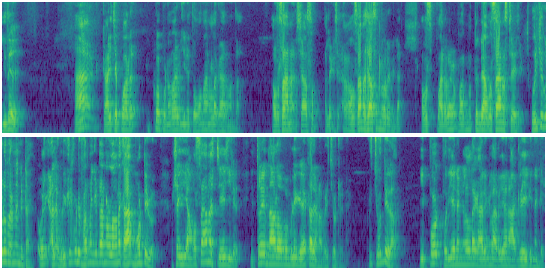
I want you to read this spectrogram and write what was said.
ഇത് ആ കാഴ്ചപ്പാട് ഇപ്പോൾ പിണറായി വിജയന് തോന്നാനുള്ള കാരണം എന്താ? അവസാന ശ്വാസം അല്ലെങ്കിൽ അവസാന ശ്വാസം എന്ന് പറയുന്നില്ല. അവസ് ഭര- ഭരണത്തിന്റെ അവസാന സ്റ്റേജ്. ഒരിക്കൽ കൂടി ഭരണം കിട്ടാൻ. അല്ല ഒരിക്കൽ കൂടി ഭരണം കിട്ടാനുള്ളതാണ് മോട്ടീവ്. പക്ഷേ ഈ അവസാന സ്റ്റേജിൽ ഇത്രയും നാളും അപ്പോൾ വിളി കേൾക്കാതെയാണ് ഭരിച്ചുകൊണ്ടിരുന്നത് ഒരു ചോദ്യം ഇതാ ഇപ്പോൾ പൊതുജനങ്ങളുടെ കാര്യങ്ങൾ അറിയാൻ ആഗ്രഹിക്കുന്നെങ്കിൽ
